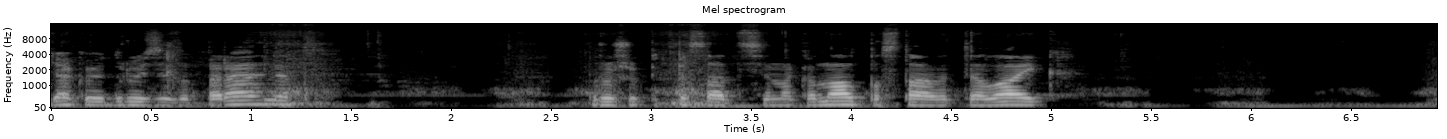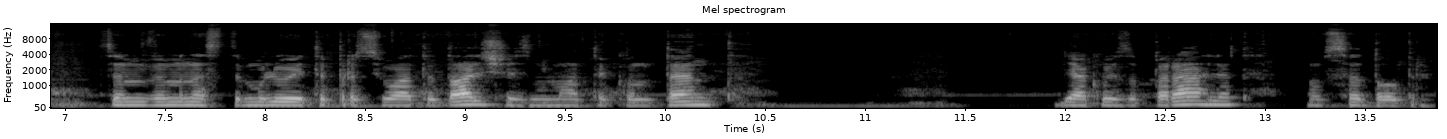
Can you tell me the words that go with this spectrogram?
Дякую, друзі, за перегляд. Прошу підписатися на канал, поставити лайк. Цим ви мене стимулюєте працювати далі, знімати контент. Дякую за перегляд. На все добре.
